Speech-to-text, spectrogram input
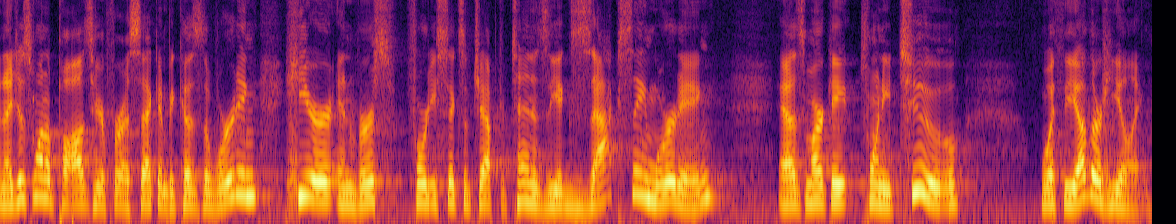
And I just want to pause here for a second because the wording here in verse 46 of chapter 10 is the exact same wording as Mark 8 22 with the other healing.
